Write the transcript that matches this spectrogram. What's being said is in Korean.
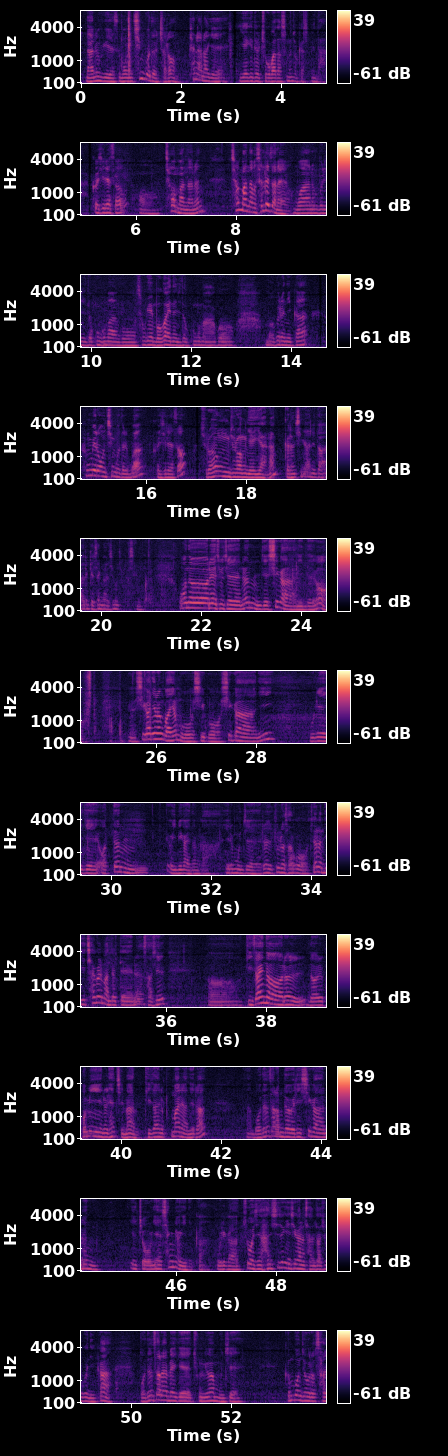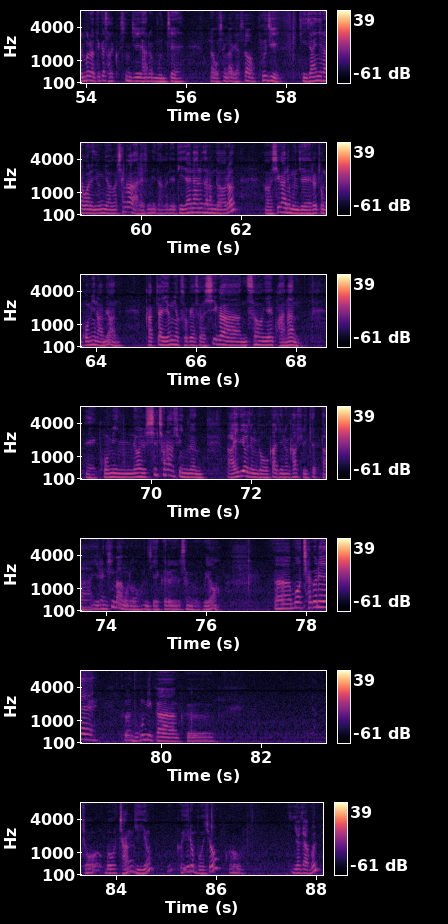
나누기 위해서 모인 친구들처럼 편안하게 얘기들 주고받았으면 좋겠습니다. 거실에서 어, 처음 만나는 처음 만나면 설레잖아요. 뭐 하는 분인지도 궁금하고 속에 뭐가 있는지도 궁금하고 뭐 그러니까 흥미로운 친구들과 거실에서 주렁주렁 얘기하는 그런 시간이다 이렇게 생각하시면 좋겠습니다. 오늘의 주제는 이제 시간인데요. 어, 시간이란 과연 무엇이고 시간이 우리에게 어떤 의미가 있는가 이런 문제를 둘러싸고 저는 이 책을 만들 때는 사실 어, 디자이너를 늘 고민을 했지만 디자이너뿐만이 아니라 어, 모든 사람들이 시간은 일종의 생명이니까 우리가 주어진 한시적인 시간을 살다 죽으니까 모든 사람에게 중요한 문제 근본적으로 삶을 어떻게 살 것인지 하는 문제라고 생각해서 굳이 디자인이라고 하는 영역을 생각 안 했습니다. 근데 디자인하는 사람들은 어, 시간의 문제를 좀 고민하면 각자의 영역 속에서 시간성에 관한 예, 고민을 실천할 수 있는 아이디어 정도까지는 갈 수 있겠다. 이런 희망으로 이제 글을 쓴 거고요. 어, 뭐 최근에 그 누굽니까? 그 저 뭐 장기영? 그 이름 뭐죠? 그 여자분?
